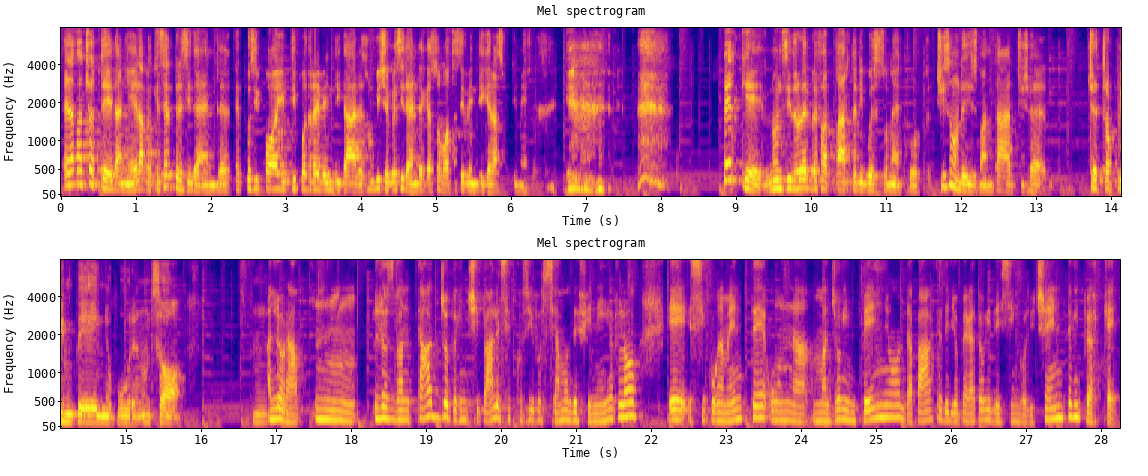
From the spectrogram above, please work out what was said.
e la faccio a te, Daniela, perché sei il presidente e così poi ti potrai vendicare sul vicepresidente che a sua volta si vendicherà su di me. perché non si dovrebbe far parte di questo network? Ci sono degli svantaggi, cioè, c'è troppo impegno pure, non so. Mm. Allora, mh, mm, lo svantaggio principale, se così possiamo definirlo, è sicuramente un maggior impegno da parte degli operatori dei singoli centri perché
